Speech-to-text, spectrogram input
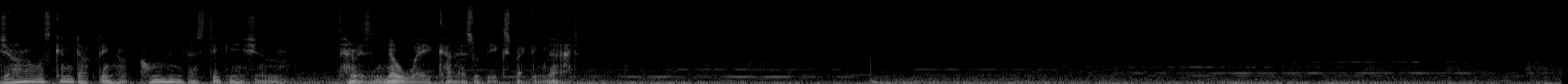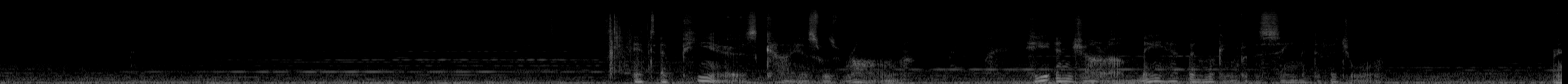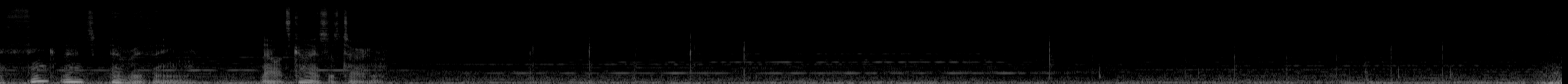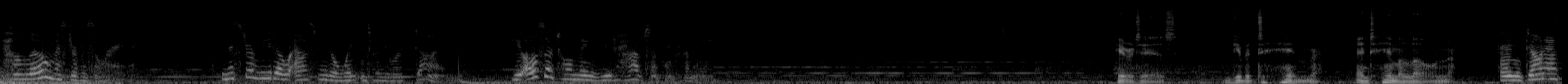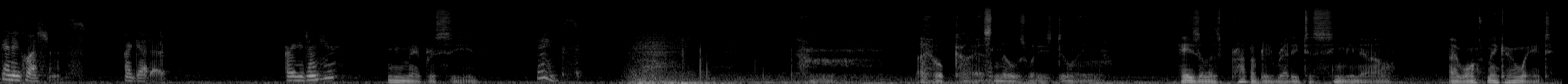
Jara was conducting her own investigation. There is no way Kaius would be expecting that. It appears Kaius was wrong. He and Jara may have been looking for the same individual. I think that's everything. Now it's Kaius's turn. Hello, Mr. Bazory. Mr. Leto asked me to wait until you were done. He also told me you'd have something for me. Here it is. Give it to him, and him alone. And don't ask any questions. I get it. Are you done here? You may proceed. Thanks. I hope Kaius knows what he's doing. Hazel is probably ready to see me now. I won't make her wait.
